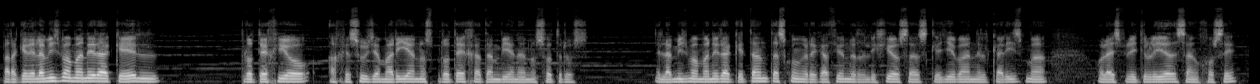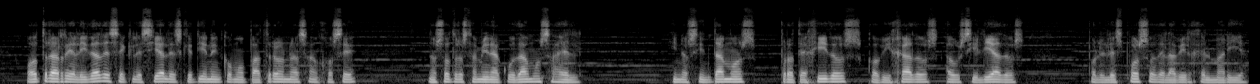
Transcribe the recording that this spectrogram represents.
para que de la misma manera que Él protegió a Jesús y a María, nos proteja también a nosotros, de la misma manera que tantas congregaciones religiosas que llevan el carisma o la espiritualidad de San José, otras realidades eclesiales que tienen como patrono a San José, nosotros también acudamos a Él y nos sintamos protegidos, cobijados, auxiliados por el esposo de la Virgen María.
